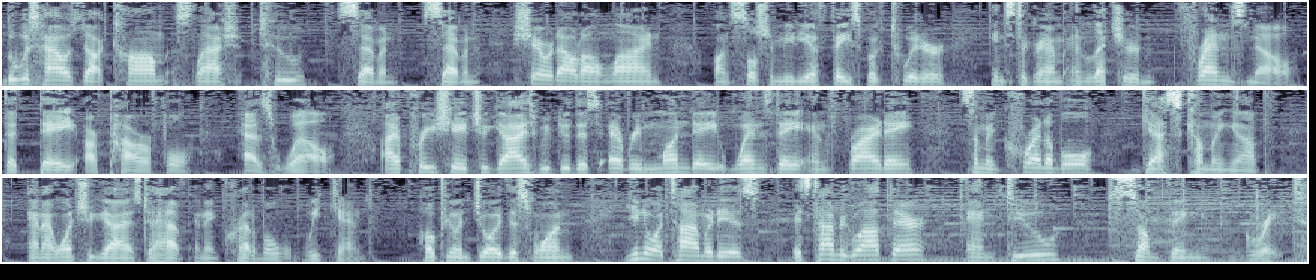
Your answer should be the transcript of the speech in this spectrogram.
lewishowes.com slash 277. Share it out online on social media, Facebook, Twitter, Instagram, and let your friends know that they are powerful as well. I appreciate you guys. We do this every Monday, Wednesday, and Friday. Some incredible guests coming up, and I want you guys to have an incredible weekend. Hope you enjoyed this one. You know what time it is. It's time to go out there and do something great.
